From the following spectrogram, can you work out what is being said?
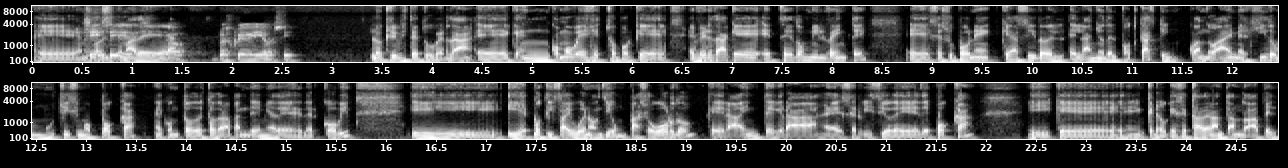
Eh, sí, sí, tema de... lo escribí yo, sí lo escribiste tú, ¿verdad? Eh, ¿Cómo ves esto? Porque es verdad que este 2020 eh, se supone que ha sido el, año del podcasting, cuando ha emergido muchísimos podcasts eh, con todo esto de la pandemia del COVID y, Spotify, bueno, dio un paso gordo, que era integrar el servicio de, de podcast y que creo que se está adelantando a Apple.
